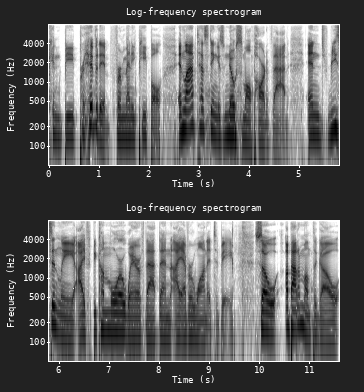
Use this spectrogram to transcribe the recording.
can be prohibitive for many people, and lab testing is no small part of that. And recently, I've become more aware of that than I ever wanted to be. So, about a month ago,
